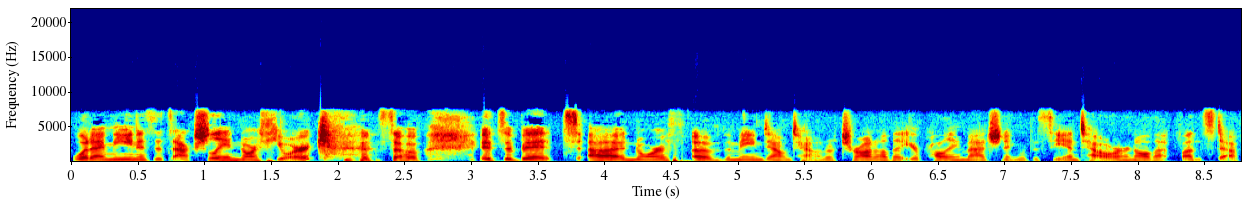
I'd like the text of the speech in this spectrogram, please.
what I mean is it's actually in North York, so it's a bit uh, north of the main downtown of Toronto that you're probably imagining with the CN Tower and all that fun stuff.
